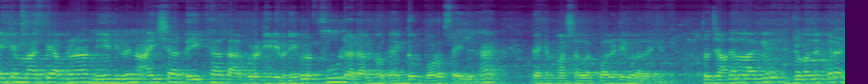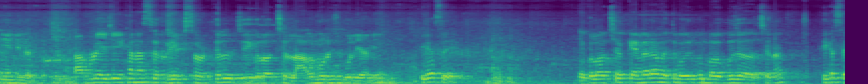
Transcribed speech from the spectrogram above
আইটেম লাগবে আপনারা নিয়ে নেবেন আইসা দেখা, তারপরে নিয়ে নেবেন। এগুলো ফুল অ্যাডাল্ট হবে, একদম বড় সাইজের হ্যাঁ? দেখেন মাশাল্লাহ কোয়ালিটি গুলো দেখেন। তো যাদের লাগে যোগাযোগ করে নিয়ে নেবেন। তারপরে এই যে এখানে আছে রেড সার্কেল যেগুলো হচ্ছে লাল মরিচ বলি আমি, ঠিক আছে? এগুলো হচ্ছে ক্যামেরা হয়তো ওইরকম ভাবে বোঝা যাচ্ছে না। ঠিক আছে?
